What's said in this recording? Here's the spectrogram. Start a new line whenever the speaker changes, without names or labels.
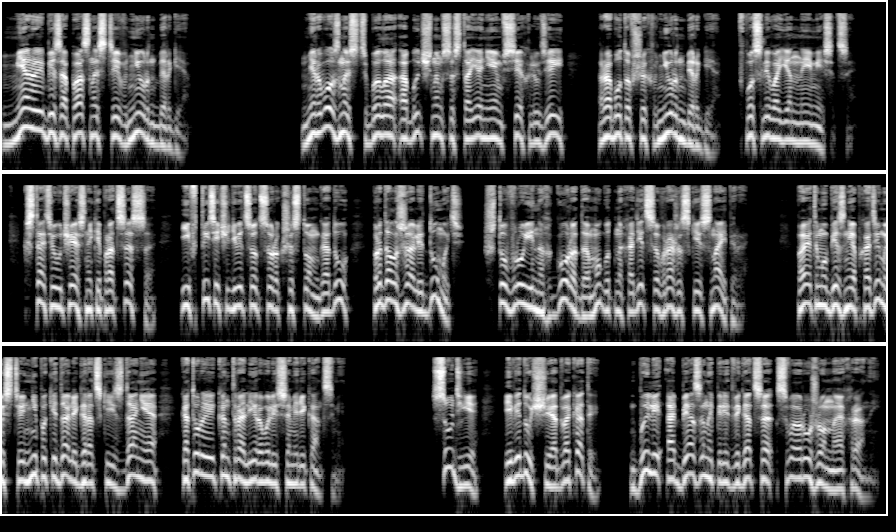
Меры безопасности в Нюрнберге. Нервозность была обычным состоянием всех людей, работавших в Нюрнберге в послевоенные месяцы. Кстати, участники процесса и в 1946 году продолжали думать, что в руинах города могут находиться вражеские снайперы, поэтому без необходимости не покидали городские здания, которые контролировались американцами. Судьи и ведущие адвокаты были обязаны передвигаться с вооруженной охраной.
